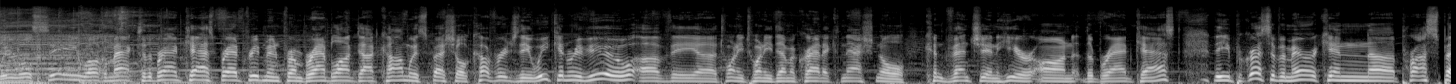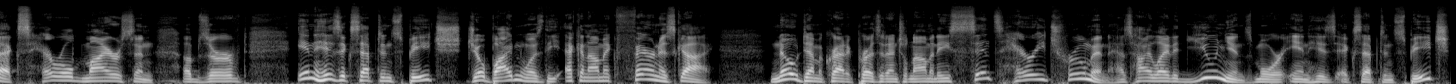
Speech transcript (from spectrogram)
We will see. Welcome back to the BradCast. Brad Friedman from BradBlog.com with special coverage, the weekend review of the uh, 2020 Democratic National Convention here on the BradCast. The Progressive American uh, Prospect's, Harold Meyerson, observed in his acceptance speech, Joe Biden was the economic fairness guy. No Democratic presidential nominee since Harry Truman has highlighted unions more in his acceptance speech.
